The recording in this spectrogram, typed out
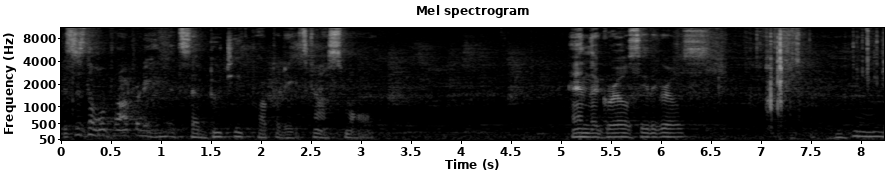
this is the whole property. It's a boutique property. It's kind of small. And the grills, see the grills? Mm-hmm.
